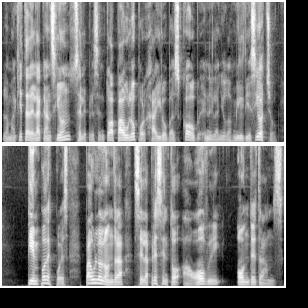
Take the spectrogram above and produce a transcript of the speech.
La maqueta de la canción se le presentó a Paulo por Jairo Bascope en el año 2018. Tiempo después, Paulo Londra se la presentó a Aubrey on the Drums,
